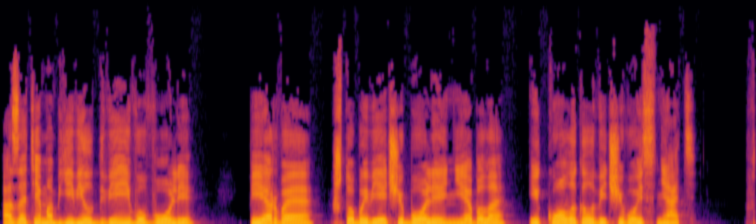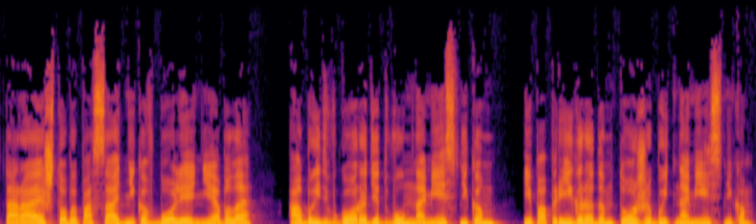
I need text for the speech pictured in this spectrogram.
А затем объявил две его воли. Первая, чтобы вечи более не было – и колокол вечевой снять. Вторая, чтобы посадников более не было, а быть в городе двум наместникам и по пригородам тоже быть наместником.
